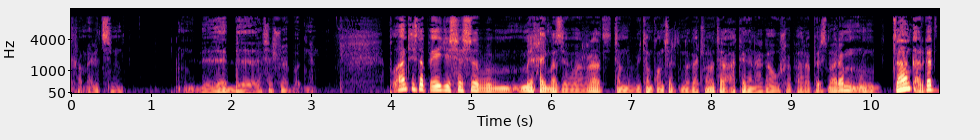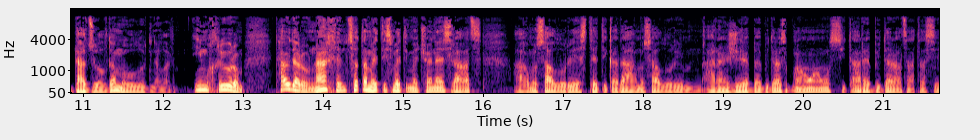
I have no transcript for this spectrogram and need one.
იქ რომელიც ესე შვებოდნენ. პლანტის და პეიჯის ეს მე ხა იმაზე ვარ რა თვითონ ვითომ კონცერტი უნდა გაჩვენოთ აქედან არ გავუშვებ არაფერს მაგრამ ძალიან კარგად დაძველდა მოულოდნელად იმ ხრივ რომ თავიდან რომ ნახე ცოტა მეტის მეტი მეჩვენა ეს რაღაც აღმოსავლური ესთეტიკა და აღმოსავლური არანჟირებები და რაღაც ამ სიტარები და რაღაც 1000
